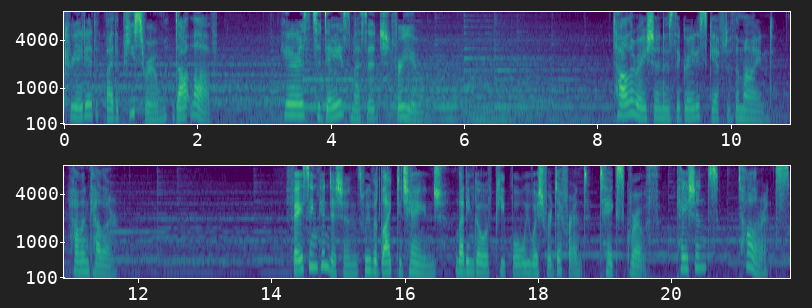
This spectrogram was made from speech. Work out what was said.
Created by the Peace Room. Love. Here is today's message for you. Toleration is the greatest gift of the mind. Helen Keller. Facing conditions we would like to change, letting go of people we wish were different, takes growth, patience, tolerance.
